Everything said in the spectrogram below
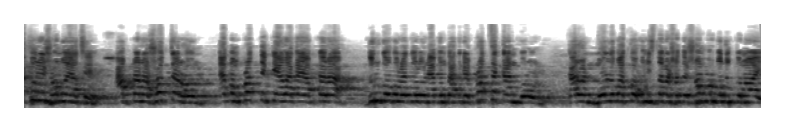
এখনই সময় আছে। আপনারা সোচ্চার হন এবং প্রত্যেকটি এলাকায় আপনারা দুর্গ গড়ে তুলুন এবং তাদেরকে প্রত্যাখ্যান করুন। কারণ মৌলবাদ কখন ইসলামের সাথে সম্পর্কযুক্ত নয়।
